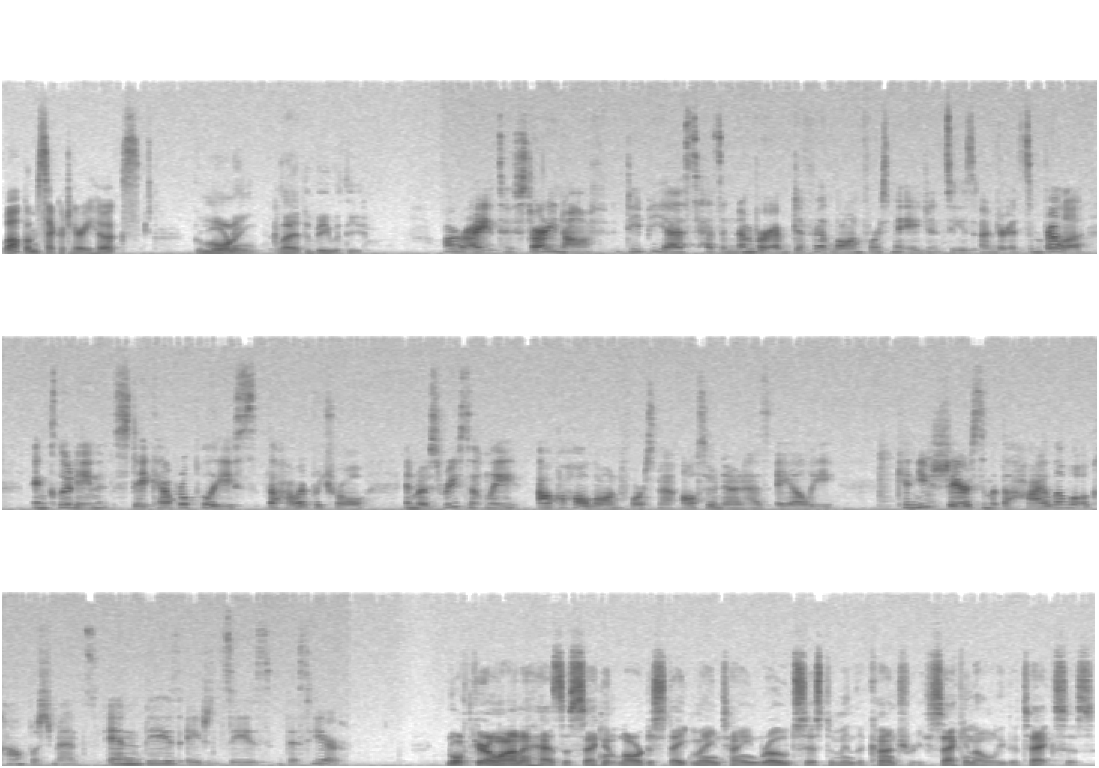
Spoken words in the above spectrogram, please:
Welcome, Secretary Hooks. Good morning. Glad to be with you. All right, so starting off, DPS has a number of different law enforcement agencies under its umbrella, including State Capitol Police, the Highway Patrol, and most recently, Alcohol Law Enforcement, also known as ALE. Can you share some of the high level accomplishments in these agencies this year? North Carolina has the second largest state maintained road system in the country, second only to Texas.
